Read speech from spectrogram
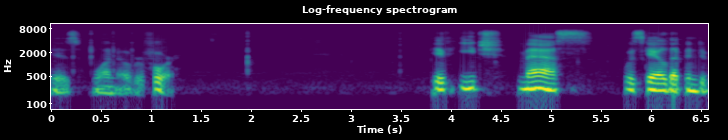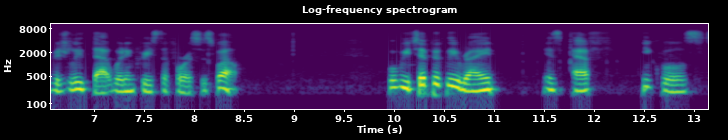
is 1 over 4. If each mass was scaled up individually, that would increase the force as well. What we typically write is F equals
